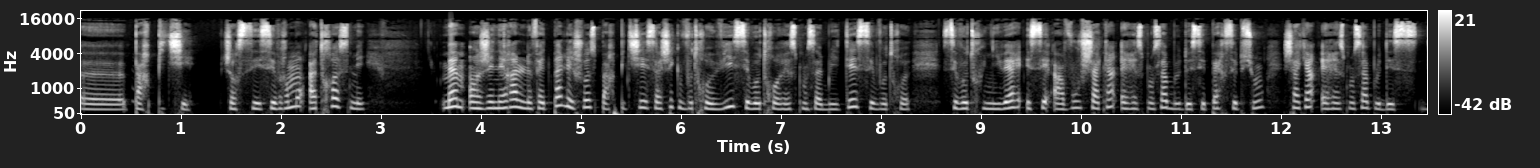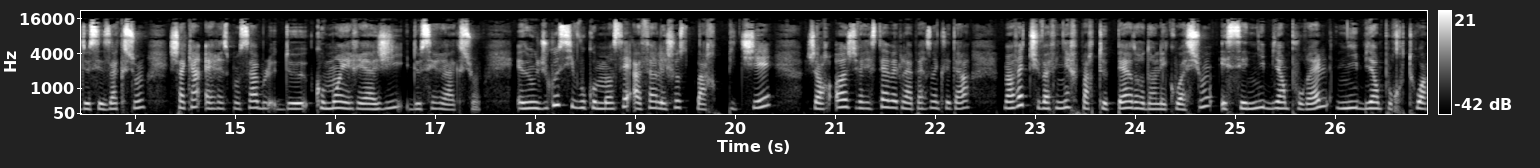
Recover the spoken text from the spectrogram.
euh, par pitié. Genre, c'est vraiment atroce, mais même en général, ne faites pas les choses par pitié. Sachez que votre vie, c'est votre responsabilité, c'est votre, c'est votre univers et c'est à vous. Chacun est responsable de ses perceptions, chacun est responsable de ses actions, chacun est responsable de comment il réagit, de ses réactions. Et donc, du coup, si vous commencez à faire les choses par pitié, genre, oh, je vais rester avec la personne, etc., mais en fait, tu vas finir par te perdre dans l'équation et c'est ni bien pour elle, ni bien pour toi.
